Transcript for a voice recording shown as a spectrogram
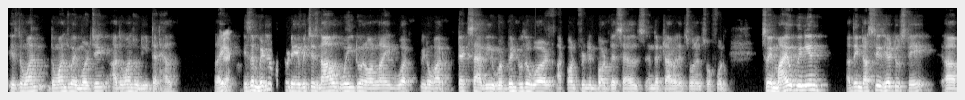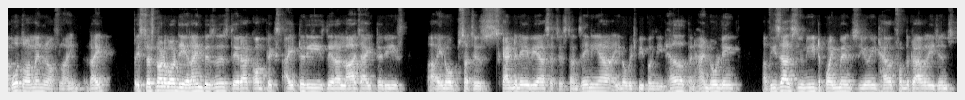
is the one, the ones who are emerging are the ones who need that help. Right? Is the middle today, which is now going to an online, who are, you know, are tech savvy, who have been to the world, are confident about themselves and their travel and so on and so forth. So, in my opinion, uh, the industry is here to stay, uh, both online and offline, right? It's just not about the airline business. There are complex itineraries, there are large itineraries, uh, you know, such as Scandinavia, such as Tanzania, you know, which people need help and handholding. Visas, you need appointments, you need help from the travel agents.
